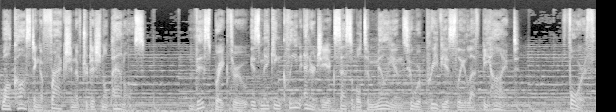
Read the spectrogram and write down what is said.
while costing a fraction of traditional panels. This breakthrough is making clean energy accessible to millions who were previously left behind. Fourth,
